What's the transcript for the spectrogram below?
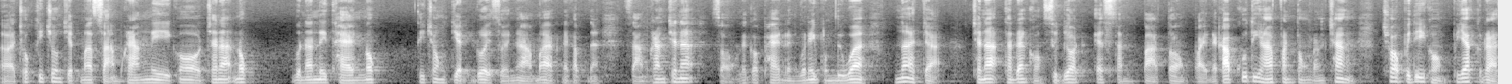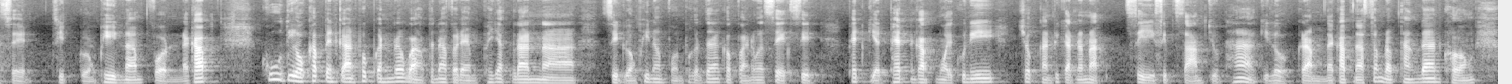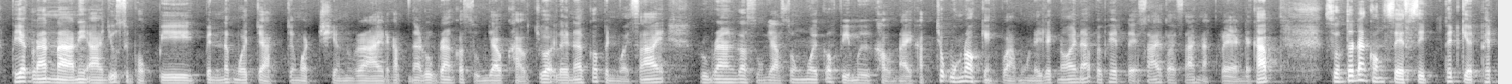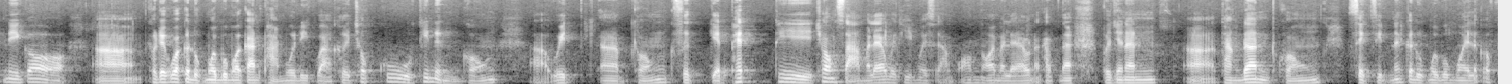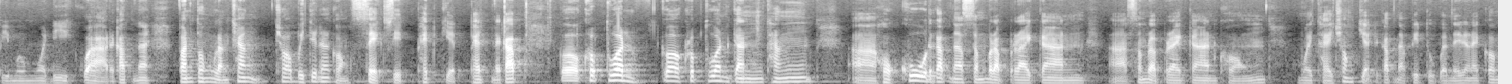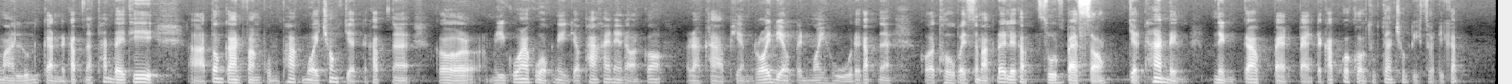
อ่าชกที่ช่อง 7 มา 3 ครั้งนี่ก็ชนะนกวันนั้นในแทงนก ที่ช่องเจ็ดด้วยสวยงามมากนะครับนะสามครั้งชนะ 2 แล้วก็แพ้หนึ่งวันนี้ผมดูว่าน่าจะชนะทางด้านของสุดยอดเอสสันป่าตองไปนะครับคู่ที่หาฟันทองหลังช่าง ชอบไปที่ของพยักราเซนสิทธิ์หลวงพี่น้ำฝนนะครับคู่ที่หกครับเป็นการพบกันระหว่างธนาฝ่ายแดงพยักล้านนาสิทธิ์หลวงพี่น้ำฝนพบกันด้านกับฝ่ายนวลเสกสิทธิ์ เพชรเกียรติเพชรนะครับมวยคู่นี้ชกกันพิกัดน้ำหนัก 43.5 กิโลกรัมนะครับนะสำหรับทางด้านของพยักล้านนานี่อายุ 16 ปี เป็นนักมวยจากจังหวัดเชียงรายนะครับนะรูปร่างก็สูงยาวข่าวจ้วะเลยนะก็เป็นมวยซ้าย รูปร่างก็สูงยาวทรงมวยก็ฝีมือเข่าในครับชกวงนอกเก่งกว่าวงในเล็กน้อยนะประเภทเตะซ้ายต่อยซ้ายหนักแรงนะครับ ส่วนตัวด้านของเศษสิทธิ์เพชรเกียรติเพชรนี่ก็เขาเรียกว่ากระดูกมวยบุมวยการผ่านมวยดีกว่า เคยชกคู่ทีหนึ่1 ของเวทของศึกเกียรติเพชร ที่ช่อง 3 มาแล้วเวทีมวยสามอ้อมน้อยมาแล้วนะครับนะเพราะฉะนั้นทางด้านของเสกสิทธิ์นั้นกระดูกมวยบุมวยแล้วก็ฝีมือมวยดีกว่านะครับนะฟันธงหลังช่างชอบไปที่ด้านของเสกสิทธิ์เพชรเกียรติเพชรนะครับ ก็ครบถ้วนก็ครบถ้วนกันทั้งหกคู่นะครับนะสำหรับรายการอ่าสำหรับรายการของมวยไทยช่องเจ็ดนะครับนะผิดถูกแบบไหนยังไงก็มาลุ้นกันนะครับนะท่านใดที่ต้องการฟังผมภาคมวยช่องเจ็ดนะครับนะก็มีกู้ห้ากู้หกนี่จะภาคให้แน่นอนก็ ราคาเพียงร้อยเดียวเป็นมวยหูนะครับนะก็โทรไปสมัครได้เลยครับ 082 751 1988 นะครับ ก็ขอทุกท่านโชคดี สวัสดีครับ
